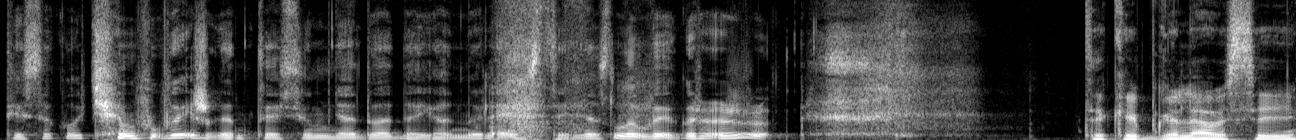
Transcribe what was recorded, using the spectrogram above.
Tai sakau, čia vaižgantas jums neduoda jo nuleisti, nes labai gražu. Tai kaip galiausiai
